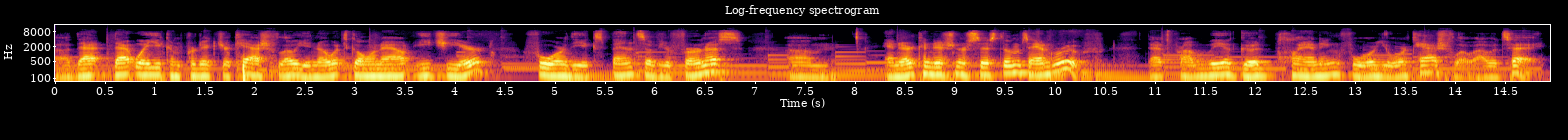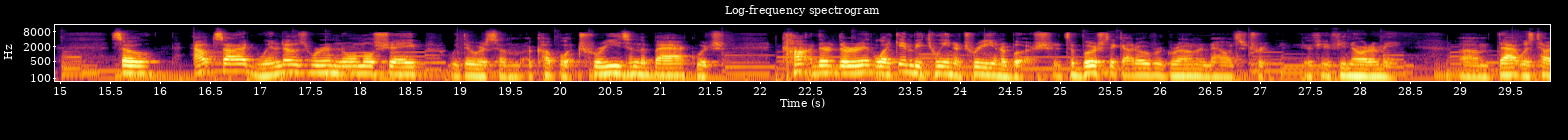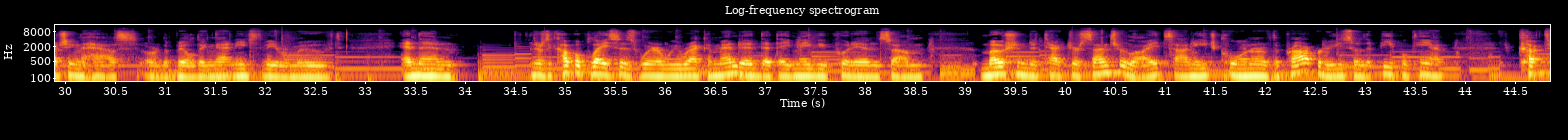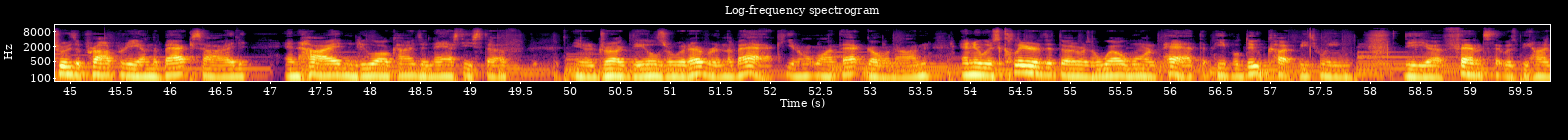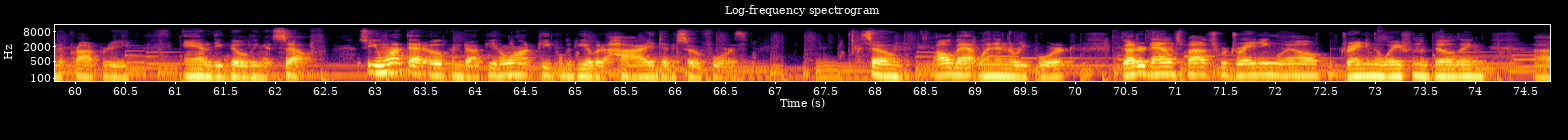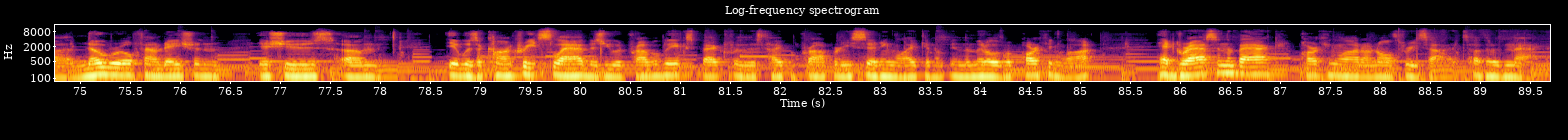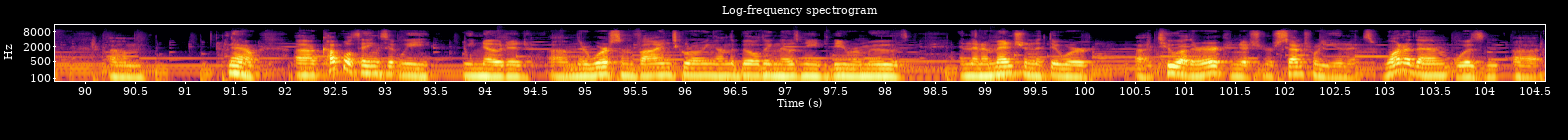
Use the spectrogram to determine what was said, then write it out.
Uh, that that way you can predict your cash flow. You know what's going out each year for the expense of your furnace um, and air conditioner systems and roof. That's probably a good planning for your cash flow, I would say. So outside windows were in normal shape. There were some a couple of trees in the back, which they're they're like in between a tree and a bush. It's a bush that got overgrown and now it's a tree. If if you know what I mean. Um, that was touching the house or the building that needs to be removed. And then there's a couple places where we recommended that they maybe put in some motion detector sensor lights on each corner of the property so that people can't cut through the property on the backside and hide and do all kinds of nasty stuff, you know, drug deals or whatever in the back. You don't want that going on. And it was clear that there was a well worn path that people do cut between the uh, fence that was behind the property and the building itself. So you want that opened up. You don't want people to be able to hide and so forth. So all that went in the report. Gutter downspouts were draining well, draining away from the building uh, no real foundation issues. Um, it was a concrete slab, as you would probably expect for this type of property, sitting like in, a, in the middle of a parking lot. Had grass in the back, parking lot on all three sides. Other than that, um, now a couple things that we we noted. Um, there were some vines growing on the building; those need to be removed. And then I mentioned that there were uh, two other air conditioner central units. One of them was uh,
